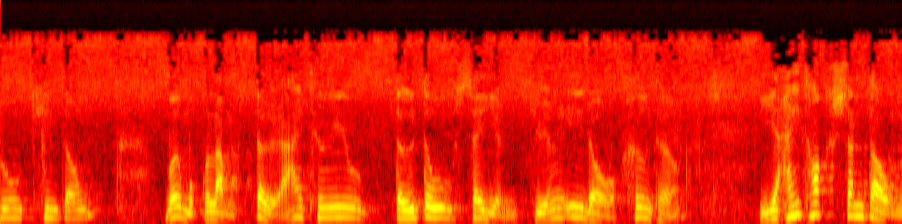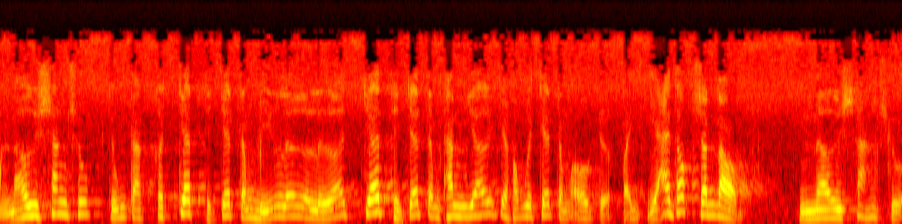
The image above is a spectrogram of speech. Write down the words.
luôn khiêm tốn với một lòng từ ái thương yêu tự tu xây dựng chuyển ý đồ hương thượng giải thoát sanh tồn nơi sáng suốt. Chúng ta có chết thì chết trong biển lửa, lửa chết thì chết trong thanh giới chứ không có chết trong ô trượt. Phải giải thoát sanh tồn nơi sáng suốt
